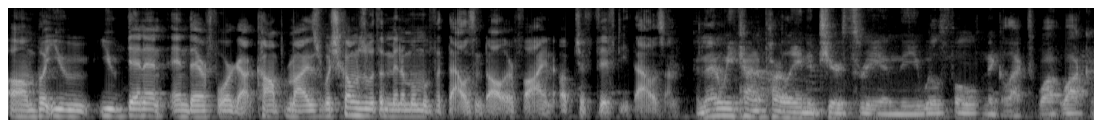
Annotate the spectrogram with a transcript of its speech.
um, but you you didn't, and therefore got compromised, which comes with a minimum of a thousand dollar fine up to fifty thousand. And then we kind of parlay into tier three and the willful neglect. Walk, walk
